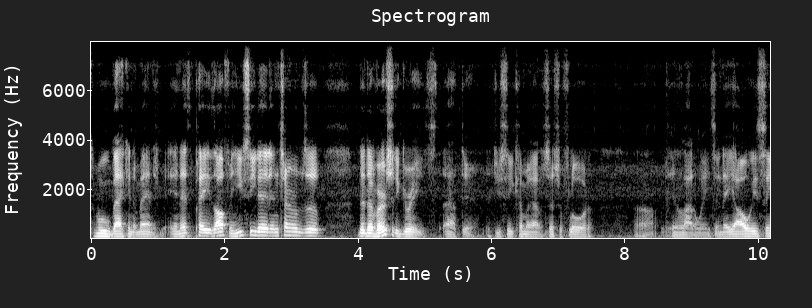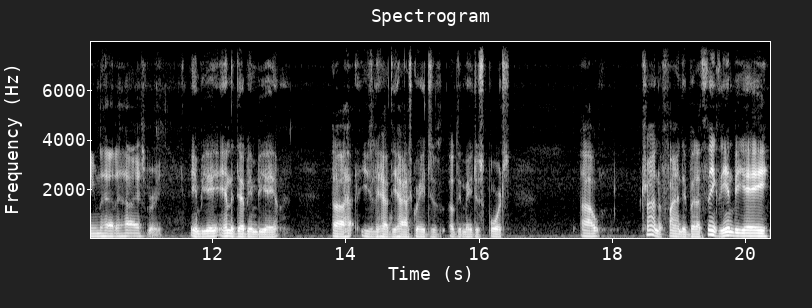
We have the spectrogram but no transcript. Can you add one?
to move back into management, and that pays off. And you see that in terms of the diversity grades out there that you see coming out of Central Florida uh, in a lot of ways, and they always seem to have the highest grade. NBA and the WNBA uh, usually have the highest grades of, of the major sports. Uh, trying to find it, but I think the NBA,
